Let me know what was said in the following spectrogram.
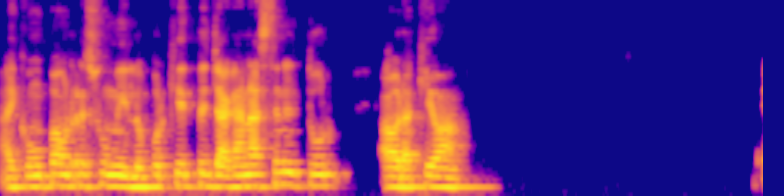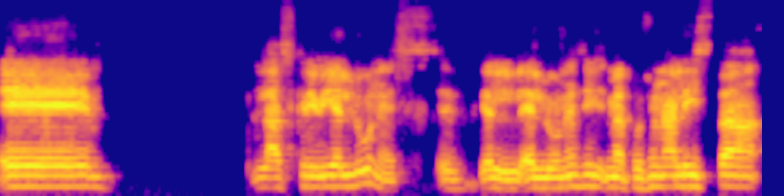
Ahí como para un resumirlo, porque pues, ya ganaste en el tour, ¿ahora qué va? Eh, la escribí el lunes. El, el, lunes me puse una lista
